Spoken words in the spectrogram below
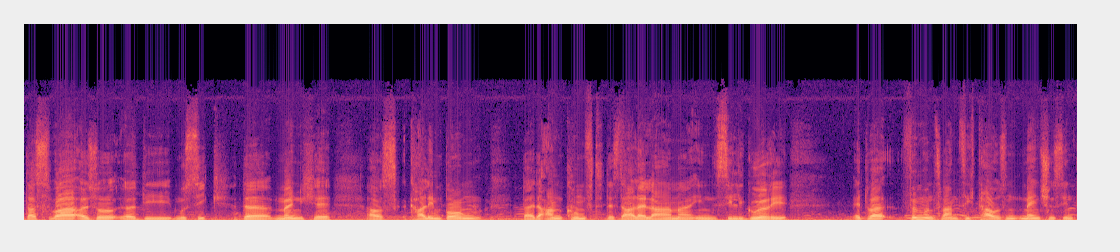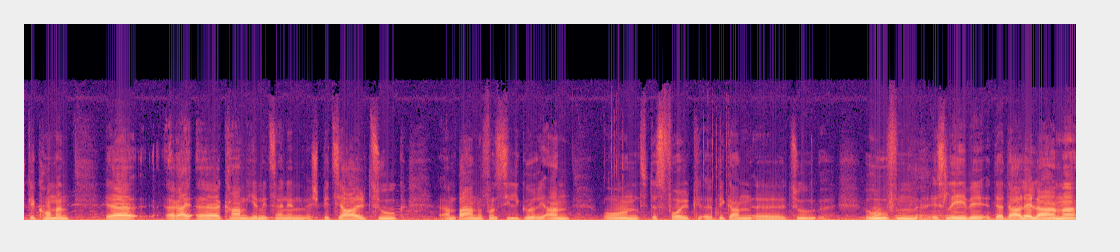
Das war also äh, die Musik der Mönche aus Kalimpong bei der Ankunft des Dalai Lama in Siliguri. Etwa 25.000 Menschen sind gekommen. Er, er, kam hier mit seinem Spezialzug am Bahnhof von Siliguri an und das Volk äh, begann äh, zu rufen, es lebe der Dalai Lama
